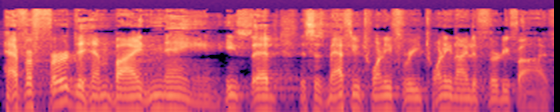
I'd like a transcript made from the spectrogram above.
have referred to him by name. He said, this is Matthew 23, 29 to 35.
